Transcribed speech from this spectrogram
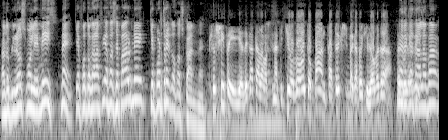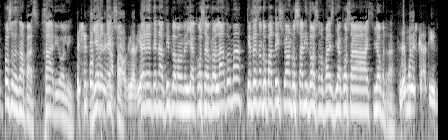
να το πληρώσουμε όλοι εμείς. Ναι, και φωτογραφία θα σε πάρουνε και πορτρέτο θα σου κάνουν. Ποιος είπε η δεν κατάλαβα. Στην Αττική Οδό το μπαν θα τρέξεις με 100 χιλιόμετρα; Ναι, δεν κατάλαβα. Πόσο θες να πας; Χάρη όλοι. Εσύ πόσο Βγαίνετε θες να έξω. πάω, δηλαδή; Παίρνετε ένα δίπλωμα με 200 ευρώ λάδωμα και θες να το πατήσει και ο άλλο σαν ειδός να το βάλει 200 χιλιόμετρα. Δεν μου λες κάτι,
